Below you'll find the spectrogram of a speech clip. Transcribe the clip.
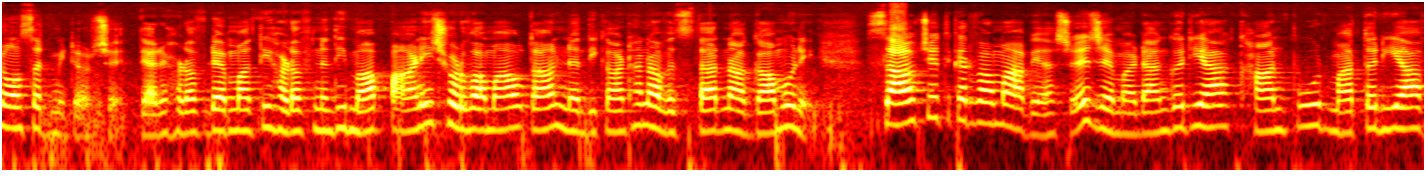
ચોસઠ મીટર છે. ત્યારે હડફ ડેમમાંથી હડફ નદીમાં પાણી છોડવામાં આવતા નદી કાંઠાના વિસ્તારના ગામોને સાવચેત કરવામાં આવ્યા છે, જેમાં ડાંગરિયા, ખાનપુર, માતરિયા,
